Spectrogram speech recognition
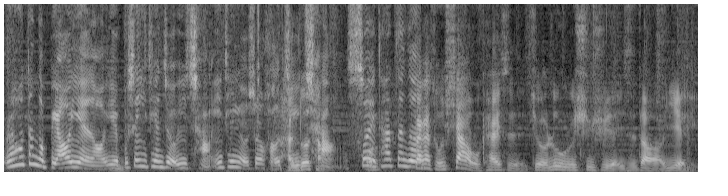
然后那个表演哦，也不是一天只有一场，一天有时候好几场，所以它这个大概从下午开始就陆陆续续的一直到夜里。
